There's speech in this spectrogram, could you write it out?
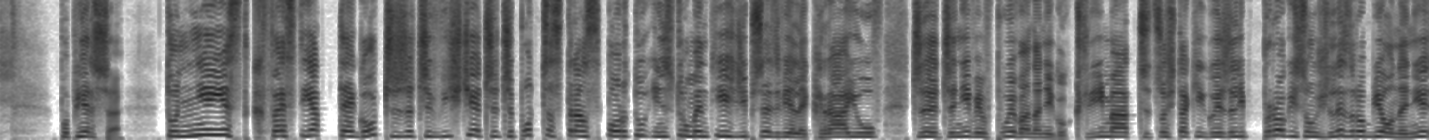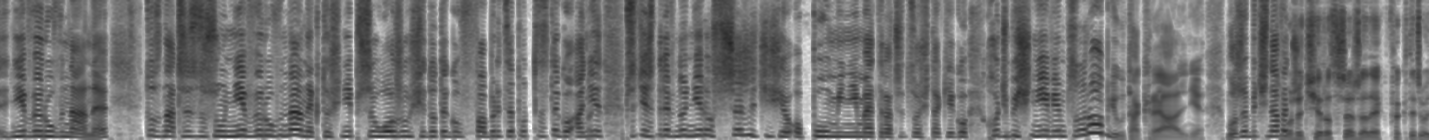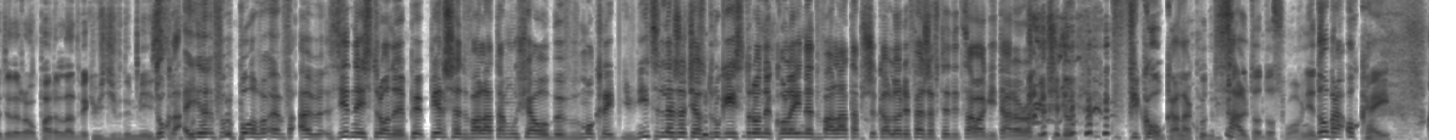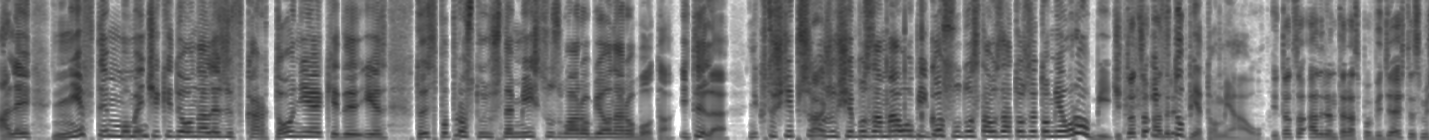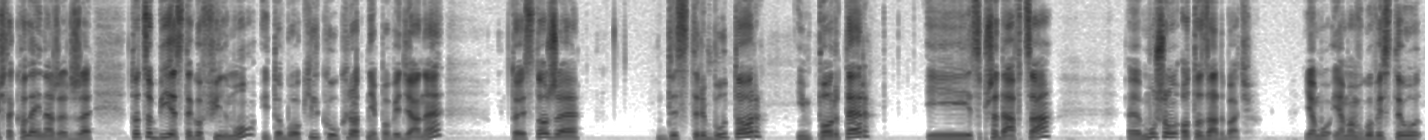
po pierwsze, to nie jest kwestia tego, czy rzeczywiście, czy, czy podczas transportu instrument jeździ przez wiele krajów, czy, czy nie wiem, wpływa na niego klimat, czy coś takiego. Jeżeli progi są źle zrobione, nie, niewyrównane, to znaczy, że są niewyrównane. Ktoś nie przyłożył się do tego w fabryce podczas tego, a nie, przecież drewno nie rozszerzy ci się o pół milimetra, czy coś takiego, choćbyś nie wiem, co robił tak realnie. Może być nawet Może ci się rozszerzy, ale jak faktycznie będzie leżał parę lat w jakimś dziwnym miejscu. Duk- e, w, po, w, z jednej strony pi- pierwsze dwa lata musiałoby w mokrej piwnicy leżeć, a z drugiej strony kolejne dwa lata przy kaloryferze, wtedy cała gitara robi ci do fikołka, na salto dosłownie. Dobra, okej, ale nie w tym momencie, kiedy ona leży w kartonie, kiedy jest, to jest po prostu już na miejscu zła robiona robota i tyle. Ktoś nie przyłożył się, bo za mało bigosu dostał za to, że to miał robić. I to, co I w dupie to miał. I to, co Adrian teraz powiedziałeś, to jest myślę kolejna rzecz, że to, co bije z tego filmu, i to było kilkukrotnie powiedziane, to jest to, że dystrybutor, importer i sprzedawca e, muszą o to zadbać. Ja, mu, ja mam w głowie z tyłu,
